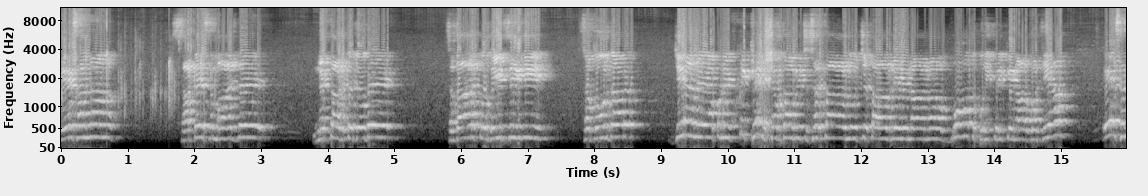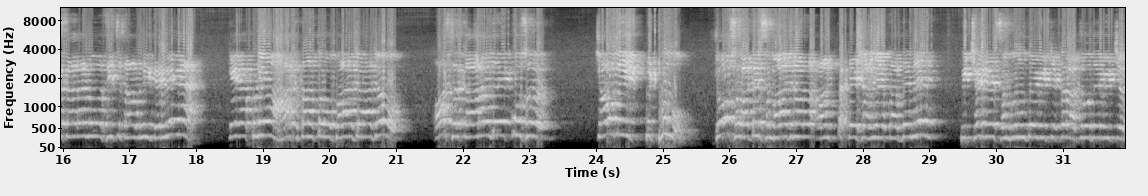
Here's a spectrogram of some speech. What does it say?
ਇਹ ਸਨ ਸਾਡੇ ਸਮਾਜ ਦੇ ਨਿਰਧਾਰਿਤ ਯੋਧੇ ਸਰਦਾਰ ਕੁਲਦੀਪ ਸਿੰਘ ਜੀ ਸਤੂਲਗੜ੍ਹ ਜਿਨ੍ਹਾਂ ਨੇ ਆਪਣੇ ਤਿੱਖੇ ਸ਼ਬਦਾਂ ਵਿੱਚ ਸਰਕਾਰ ਨੂੰ ਚੇਤਾਵਨੀ ਦੇ ਨਾਲ ਨਾਲ ਬਹੁਤ ਬੁਰੀ ਤਰੀਕੇ ਨਾਲ ਵਰਤਿਆ। ਇਹ ਸਰਕਾਰਾਂ ਨੂੰ ਅਸੀਂ ਚੇਤਾਵਨੀ ਦਿੰਦੇ ਆ ਕਿ ਆਪਣੀਆਂ ਹਰਕਤਾਂ ਤੋਂ ਬਾਅਦ ਆ ਜਾਓ। ਔਰ ਸਰਕਾਰਾਂ ਦੇ ਕੁਝ ਚੌਧਰੀ ਪਿੱਠੂ, ਜੋ ਸਾਡੇ ਸਮਾਜ ਨਾਲ ਅੰਤਕੇਸ਼ਾਹੀਆਂ ਕਰਦੇ ਨੇ ਪਿੱਛੇ ਦੇ ਸੰਗਰੂਰ ਦੇ ਵਿੱਚ ਘਰਾਚੋ ਦੇ ਵਿੱਚ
